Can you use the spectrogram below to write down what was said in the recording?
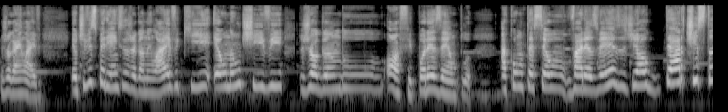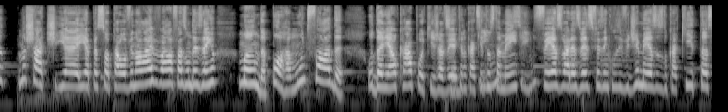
jogar em live. Eu tive experiências jogando em live que eu não tive jogando off. Por exemplo, aconteceu várias vezes de ter artista no chat. E aí a pessoa tá ouvindo a live, vai lá, faz um desenho, manda. Porra, muito foda. O Daniel Capo aqui já veio Sim. aqui no Caquitas Sim, também. sim. Fez várias vezes, fez inclusive de mesas do Caquitas.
